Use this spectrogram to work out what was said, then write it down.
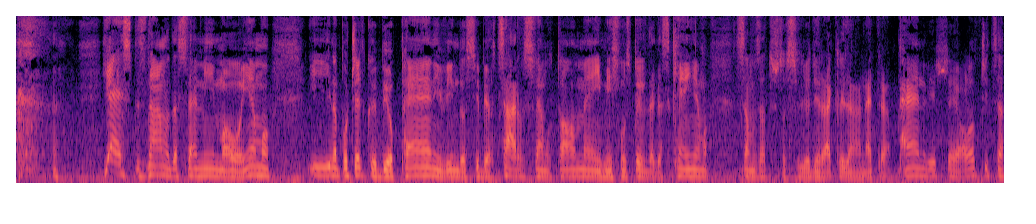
Jeste, znamo da sve mi imamo ovo imamo i na početku je bio pen i Windows je bio car u svemu tome i mi smo uspeli da ga skenjamo samo zato što su ljudi rekli da nam ne treba pen više, olovčica,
